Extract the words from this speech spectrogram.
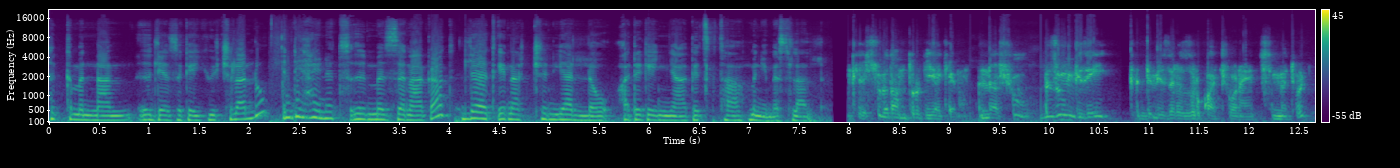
ሕክምናን ሊያዘገዩ ይችላሉ። እንዲህ አይነት መዘናጋት ለጤናችን ያለው አደገኛ ገጽታ ምን ይመስላል? እሱ በጣም ጥሩ ጥያቄ ነው። እንዳልሹ ብዙውን ጊዜ ቅድም የዘረዘርኳቸውን አይነት ስሜቶች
